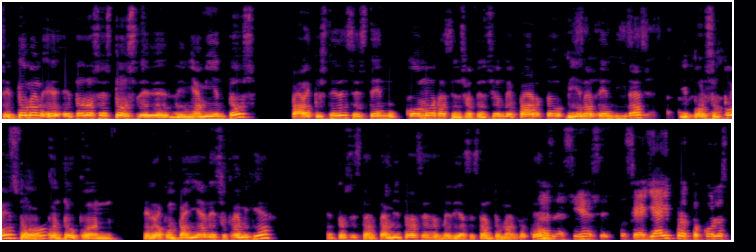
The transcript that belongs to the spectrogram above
se toman eh, eh, todos estos eh, lineamientos para que ustedes estén cómodas en su atención de parto, bien atendidas y por supuesto con, con en la compañía de su familiar. Entonces también todas esas medidas se están tomando. Así es, o sea, ya hay protocolos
